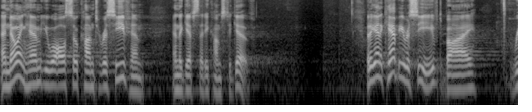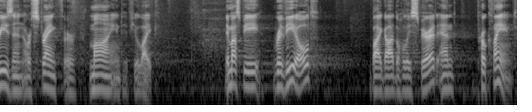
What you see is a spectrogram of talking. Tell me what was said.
And knowing him, you will also come to receive him and the gifts that he comes to give. But again, it can't be received by reason or strength or mind, if you like. It must be revealed by God the Holy Spirit and proclaimed.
